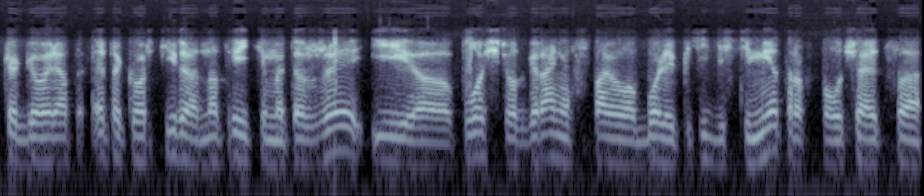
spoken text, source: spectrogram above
Как говорят, эта квартира на третьем этаже, и э, площадь возгорания составила более 50 метров. Получается,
